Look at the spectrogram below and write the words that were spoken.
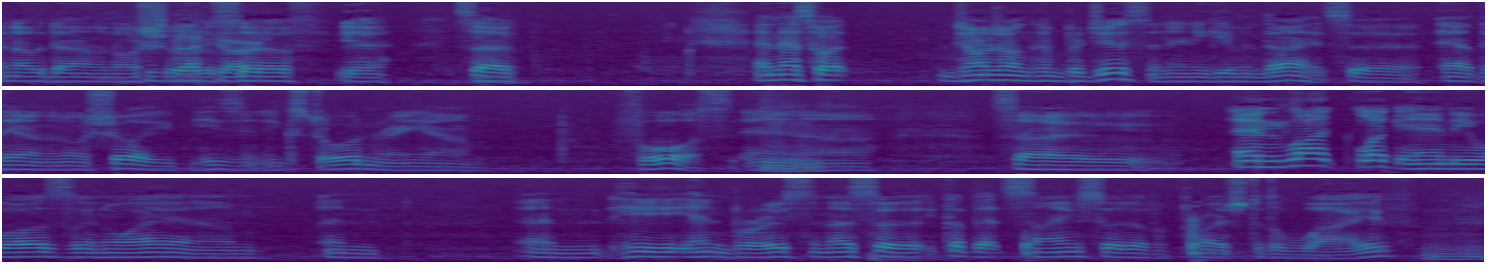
another day on the North His Shore backyard. to surf. Yeah. So, and that's what John John can produce in any given day. It's uh, out there on the North Shore. He, he's an extraordinary um, force, and Mhm. uh, so and like like Andy was in a way, and um, and and he and Bruce and they sort of got that same sort of approach to the wave. Mhm.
